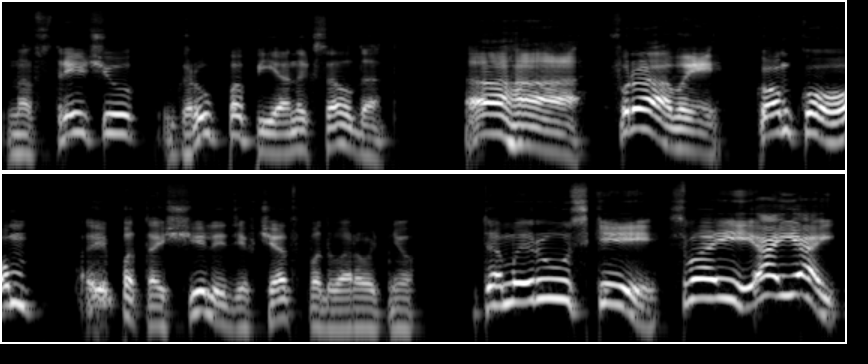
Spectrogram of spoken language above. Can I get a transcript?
Навстречу группа пьяных солдат. «Ага, фравы, ком-ком!» и потащили девчат в подворотню. «Да мы русские, свои, ай-яй!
